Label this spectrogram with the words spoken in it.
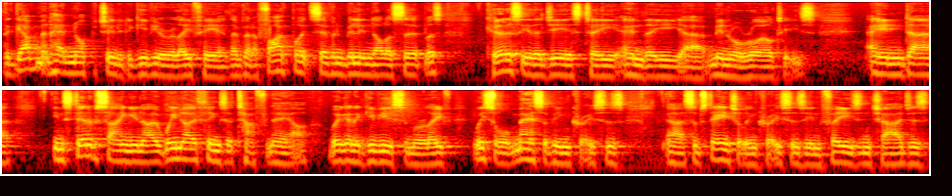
the government had an opportunity to give you relief here. They've got a $5.7 billion surplus, courtesy of the GST and the uh, mineral royalties. And uh, instead of saying, you know, we know things are tough now, we're going to give you some relief, we saw massive increases, uh, substantial increases in fees and charges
